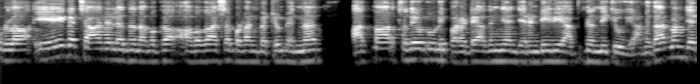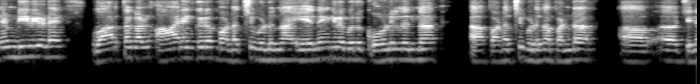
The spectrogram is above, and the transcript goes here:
ഉള്ള ഏക ചാനൽ എന്ന് നമുക്ക് അവകാശപ്പെടാൻ പറ്റും എന്ന് ആത്മാർത്ഥതയോടുകൂടി പറയട്ടെ. അതിന് ഞാൻ ജനം ടി വി അഭിനന്ദിക്കുകയാണ്. കാരണം ജനം ടി വിയുടെ വാർത്തകൾ ആരെങ്കിലും പടച്ചുവിടുന്ന ഏതെങ്കിലും ഒരു കോണിൽ നിന്ന് പടച്ചുവിടുന്ന പണ്ട് ചില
